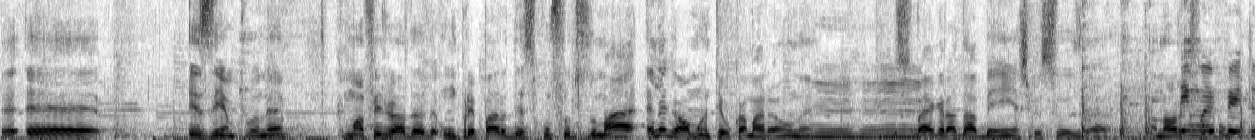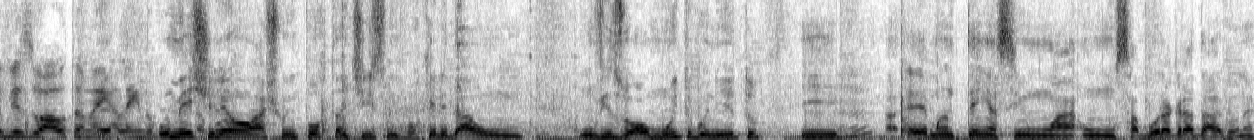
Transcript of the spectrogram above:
é, é, exemplo, né? Uma feijoada, um preparo desse com frutos do mar, é legal manter o camarão, né? Isso vai agradar bem as pessoas a, a na hora Tem um for comprar. efeito visual também, além do O mexilhão eu acho importantíssimo porque ele dá um, um visual muito bonito e é, mantém assim uma- um sabor agradável, né?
